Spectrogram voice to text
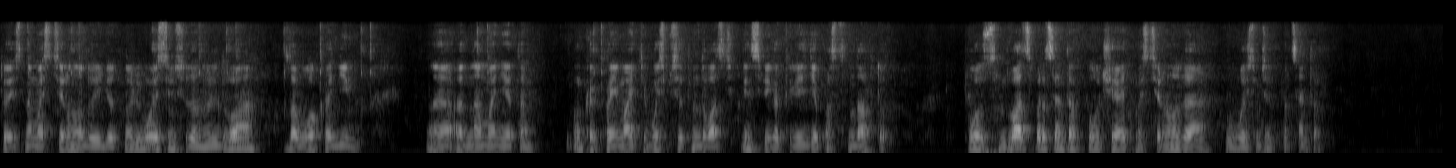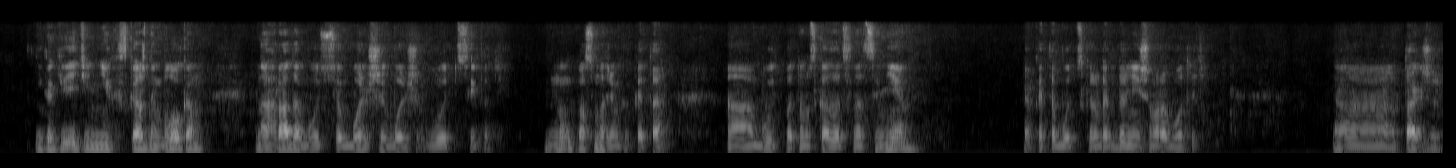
То есть на мастерноду идет 0.8, сюда 0.2, за блок 1, э, одна монета. Ну, как понимаете, 80 на 20. В принципе, как и везде по стандарту. POS 20% получает, мастернода 80%. И как видите, у них с каждым блоком награда будет все больше и больше будет сыпать. Ну, посмотрим, как это а, будет потом сказываться на цене, как это будет, скажем так, в дальнейшем работать. А, также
